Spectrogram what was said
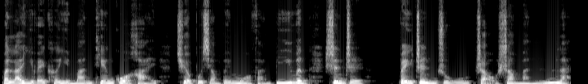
本来以为可以瞒天过海，却不想被莫凡逼问，甚至被镇主找上门来。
